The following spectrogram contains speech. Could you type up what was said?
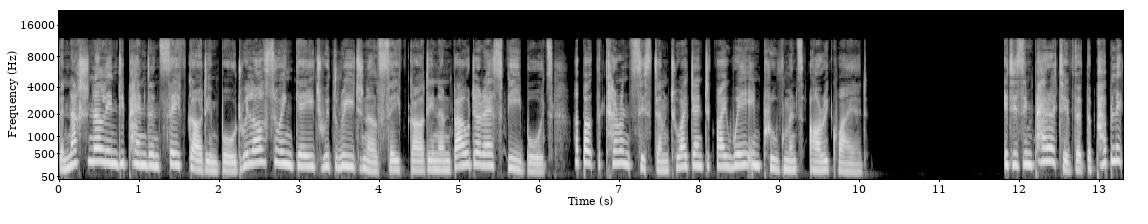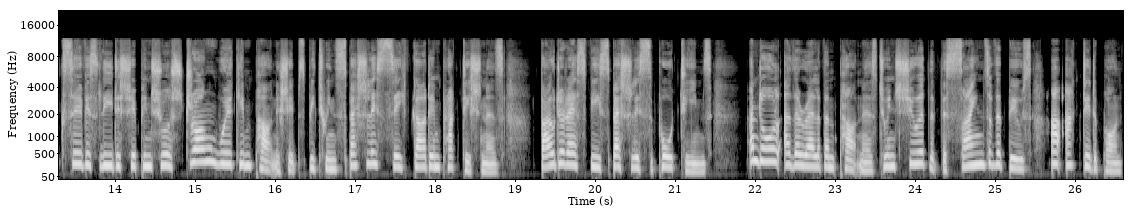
The National Independent Safeguarding Board will also engage with regional safeguarding and VAWDASV boards about the current system to identify where improvements are required. It is imperative that the public service leadership ensure strong working partnerships between specialist safeguarding practitioners, VAWDASV specialist support teams, and all other relevant partners to ensure that the signs of abuse are acted upon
